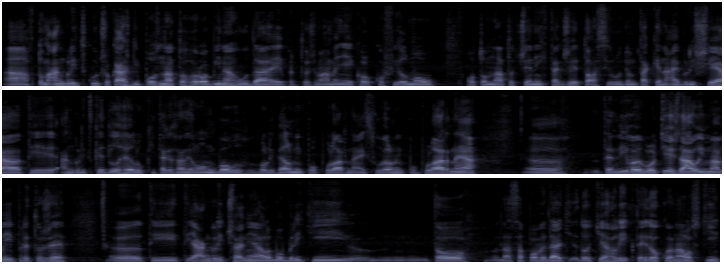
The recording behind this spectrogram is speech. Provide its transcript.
A v tom Anglicku, čo každý pozná toho Robina Hooda, hej, pretože máme niekoľko filmov o tom natočených, takže je to asi ľuďom také najbližšie a tie anglické dlhé luky, tzv. longbow, boli veľmi populárne, aj sú veľmi populárne a e, ten vývoj bol tiež zaujímavý, pretože e, tí, tí Angličania alebo Briti to, dá sa povedať, dotiahli k tej dokonalosti.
